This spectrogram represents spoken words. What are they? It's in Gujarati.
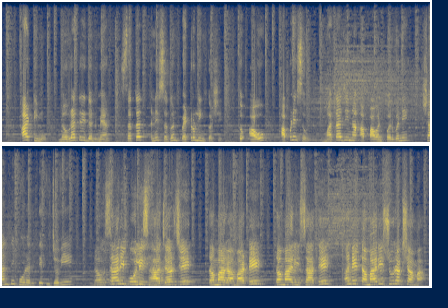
આ ટીમો નવરાત્રિ દરમિયાન સતત અને સઘન પેટ્રોલિંગ કરશે. તો આવો આપણે સૌ માતાજીના આ પાવન પર્વને શાંતિપૂર્ણ રીતે ઉજવીએ. નવસારી પોલીસ હાજર છે તમારા માટે, તમારી સાથે અને તમારી સુરક્ષામાં.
